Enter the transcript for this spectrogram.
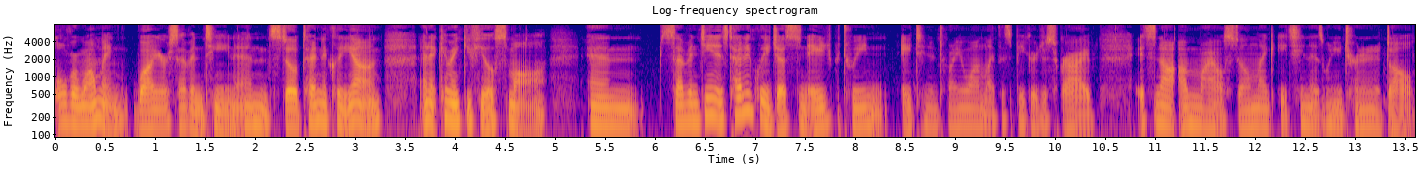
overwhelming while you're 17 and still technically young, and it can make you feel small. And 17 is technically just an age between 18 and 21, like the speaker described. It's not a milestone like 18 is when you turn an adult,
